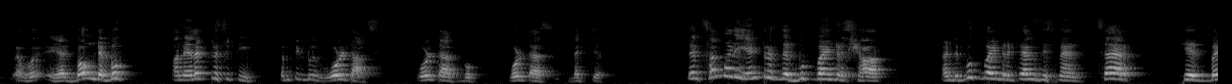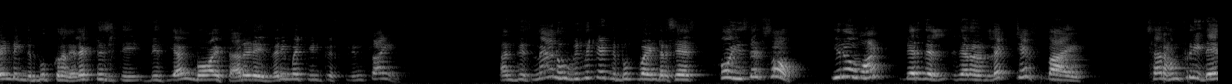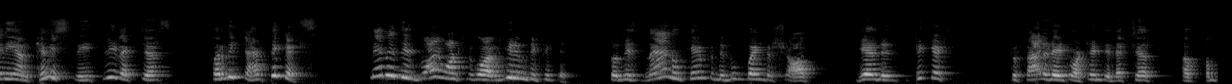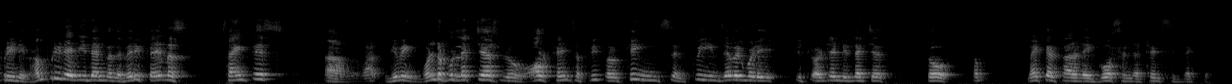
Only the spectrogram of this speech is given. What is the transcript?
he had bound a book on electricity, something to do with Volta's, Volta's book, Volta's lectures. Then somebody enters the bookbinder's shop and the bookbinder tells this man, Sir, he is binding the book on electricity. This young boy, Faraday, is very much interested in science. And this man who visited the bookbinder says, Oh, is that so? You know what? There, a, there are lectures by Sir Humphry Davy on chemistry, three lectures, for which I have tickets. Maybe this boy wants to go, I'll give him the tickets. So this man who came to the bookbinder shop gave the tickets to Faraday to attend the lecture of Humphry Davy. Humphry Davy then was a very famous scientist, uh, giving wonderful lectures to all kinds of people, kings and queens, everybody used to attend his lectures. So um, Michael Faraday goes and attends his lecture.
